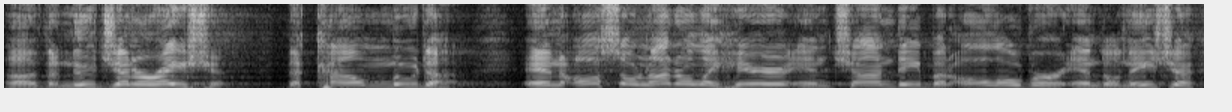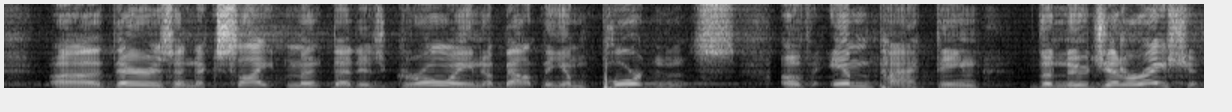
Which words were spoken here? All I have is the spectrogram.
uh, the new generation, the kaum muda, and also not only here in Chandi but all over Indonesia. Uh, there is an excitement that is growing about the importance of impacting the new generation,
